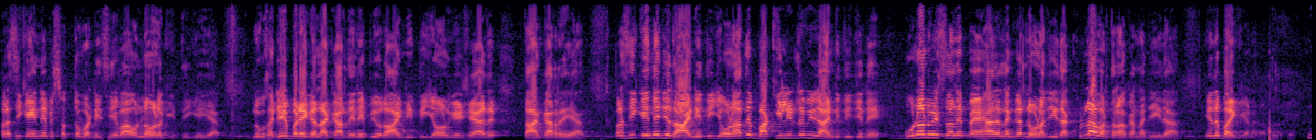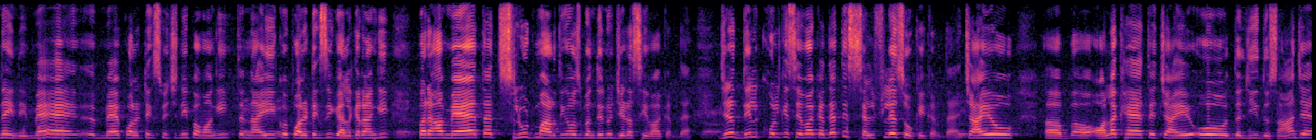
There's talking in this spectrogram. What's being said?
ਪਰ ਅਸੀਂ ਕਹਿੰਦੇ ਵੀ ਸਭ ਤੋਂ ਵੱਡੀ ਸੇਵਾ ਉਹਨਾਂ ਵੱਲ ਕੀਤੀ ਗਈ ਆ। ਲੋਕ ਹਜੇ ਬੜੇ ਗੱਲਾਂ ਕਰਦੇ ਨੇ ਵੀ ਉਹ ਰਾਜਨੀਤੀ 'ਚ ਆਉਣਗੇ ਸ਼ਾਇਦ ਤਾਂ ਕਰ ਰਹੇ ਆ। ਪਰ ਅਸੀਂ ਕਹਿੰਦੇ ਜੇ ਰਾਜਨੀਤੀ 'ਚ ਆਉਣਾ ਤੇ ਬਾਕੀ ਲੀਡਰ ਵੀ ਰਾਜਨੀਤੀ 'ਚ ਨੇ। ਉਹਨਾਂ ਨੂੰ ਇਸ ਤਰ੍ਹਾਂ ਦੇ ਪੈਸਿਆਂ ਦਾ ਲੰਗਰ ਲਾਉਣਾ ਚਾਹੀਦਾ ਖੁੱਲਾ ਵਰਤਣਾ ਕਰਨਾ ਚਾਹੀਦਾ। ਇਹਦੇ ਬਾਰੇ ਕੀ ਕਹਿਣਾ? ਨਹੀਂ ਨਹੀਂ, ਮੈਂ ਮੈਂ ਪੋਲਿਟਿਕਸ ਵਿੱਚ ਨਹੀਂ ਪਵਾਂਗੀ ਤੇ ਨਾ ਹੀ ਕੋਈ ਪੋਲਿਟਿਕਸ ਦੀ ਗੱਲ ਕਰਾਂਗੀ। ਪਰ ਹਾਂ, ਮੈਂ ਤਾਂ ਸਲੂਟ ਮਾਰਦੀ ਹਾਂ ਉਸ ਬੰਦੇ ਨੂੰ ਜਿਹੜਾ ਸੇਵਾ ਕਰਦਾ ਹੈ। ਜਿਹੜਾ ਦਿਲ ਖੋਲ ਕੇ ਸੇਵਾ ਕਰਦਾ ਹੈ ਤੇ ਸੈਲਫਲੈਸ ਹੋ ਕੇ ਕਰਦਾ ਹੈ। ਚਾਹੇ ਉਹ ਔਲਖ ਹੈ ਤੇ ਚਾਹੇ ਉਹ ਦਲਜੀਤ ਦੋਸਾਂਝ ਹੈ,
